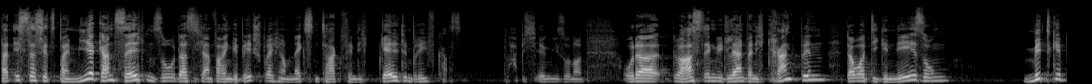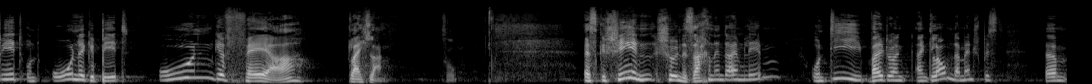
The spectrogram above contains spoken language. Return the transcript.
dann ist das jetzt bei mir ganz selten so, dass ich einfach ein Gebet spreche und am nächsten Tag finde ich Geld im Briefkasten habe ich irgendwie so noch. Oder du hast irgendwie gelernt, wenn ich krank bin, dauert die Genesung mit Gebet und ohne Gebet ungefähr gleich lang. Es geschehen schöne Sachen in deinem Leben und die, weil du ein, ein glaubender Mensch bist, ähm,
